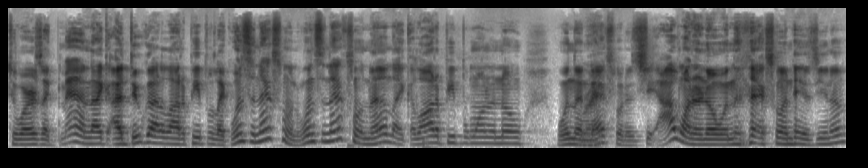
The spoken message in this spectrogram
To where it's like, man, like I do got a lot of people like, when's the next one? When's the next one, man? Like a lot of people want to know when the Right. next one is. Shit, I want to know when the next one is. You know.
